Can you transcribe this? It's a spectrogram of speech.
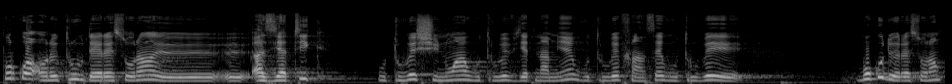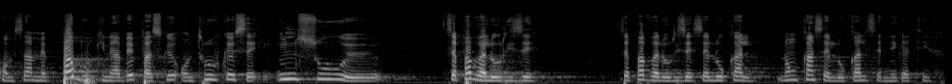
Pourquoi on retrouve des restaurants euh, euh, asiatiques? Vous trouvez chinois, vous trouvez vietnamien, vous trouvez français, vous trouvez beaucoup de restaurants comme ça, mais pas burkinabé parce qu'on trouve que c'est une sous... Euh, c'est pas valorisé c'est pas valorisé, c'est local. Donc quand c'est local, c'est négatif.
